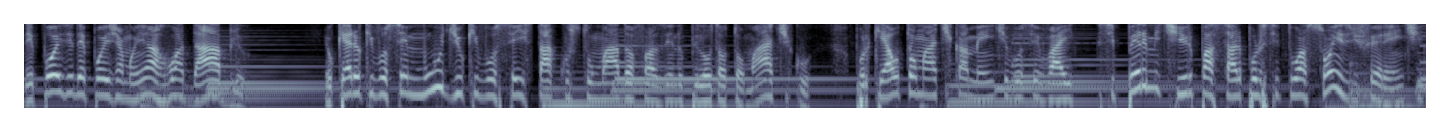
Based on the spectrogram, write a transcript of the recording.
Depois e depois de amanhã, a rua W. Eu quero que você mude o que você está acostumado a fazer no piloto automático, porque automaticamente você vai se permitir passar por situações diferentes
